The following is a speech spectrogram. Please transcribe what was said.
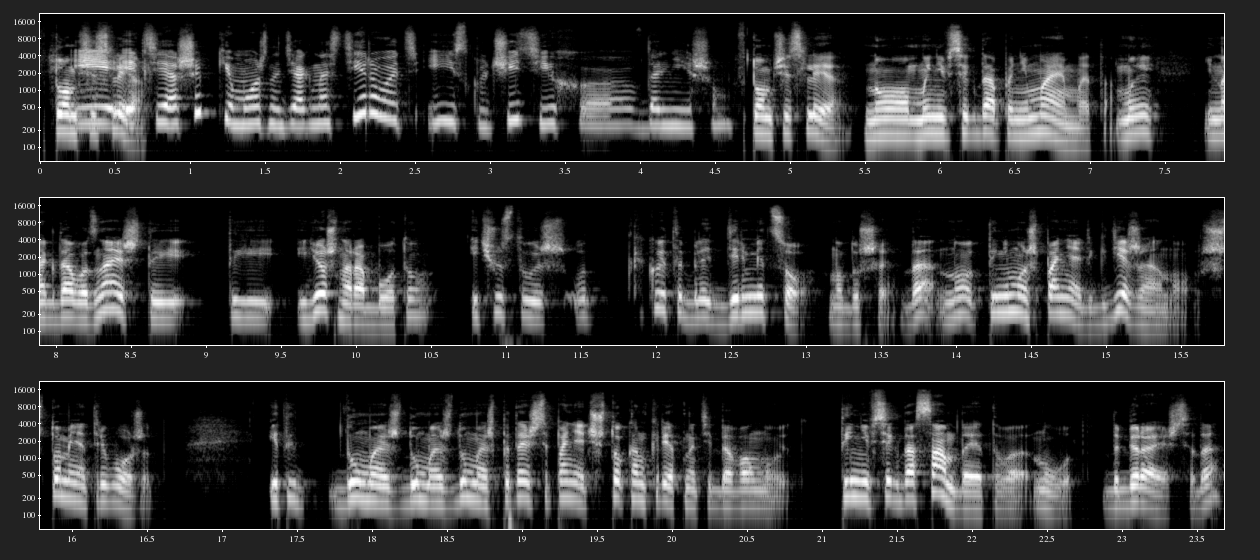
В том числе. И эти ошибки можно диагностировать и исключить их э, в дальнейшем. В том числе. Но мы не всегда понимаем это. Мы иногда, вот знаешь, ты, ты идешь на работу и чувствуешь вот какое-то, блядь, дерьмецо на душе, да, но ты не можешь понять, где же оно, что меня тревожит. И ты думаешь, думаешь, думаешь, пытаешься понять, что конкретно тебя волнует. Ты не всегда сам до этого, ну вот, добираешься, да?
